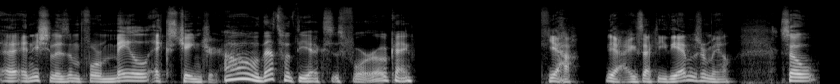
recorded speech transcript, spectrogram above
uh, initialism for mail exchanger. Oh, that's what the X is for. Okay. Yeah, yeah, exactly. The M is for mail. So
